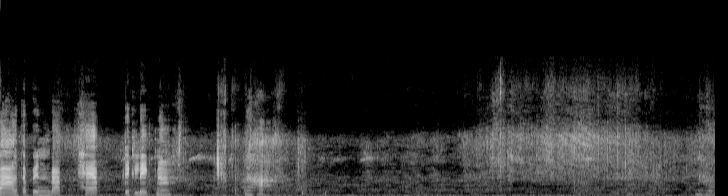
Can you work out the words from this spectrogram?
บ้างแต่เป็นแบบแถบเล็กๆนะนะคะนะคะ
